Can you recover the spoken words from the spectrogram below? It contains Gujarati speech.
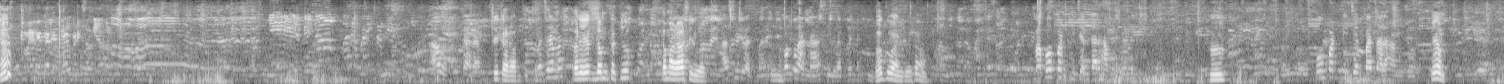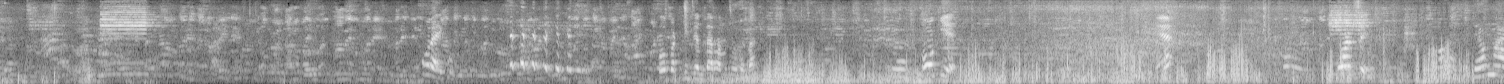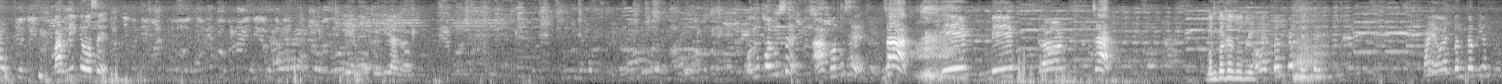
હે? આવો સીતારામ. અરે એકદમ તો કયો તમારા આશીર્વાદ. આશીર્વાદ મારે. આશીર્વાદ ભગવાન છે હા. પોપટની જેમ તારા હામું જોવે. હમ. પોપટની જેમ બા તારા હામું જોવે. એમ? જેમ તારા હામું જોવે બા હું કે હે? કોણ છે? મારો દીકરો છે. એને કે ઈલાનો કોનું છે? આ કોનું છે? ચાર. એક, બે, ત્રણ બંધ કરી દે રુદ્ર બંધ કરી દે ભાઈ. અવાજ બંધ કરી દો.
